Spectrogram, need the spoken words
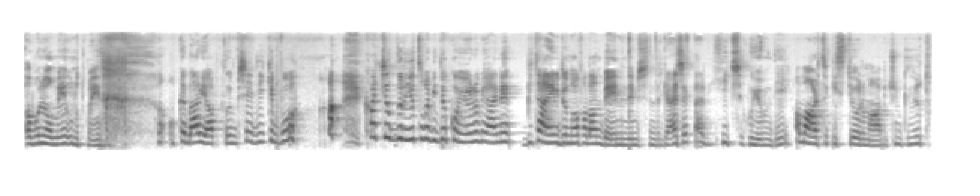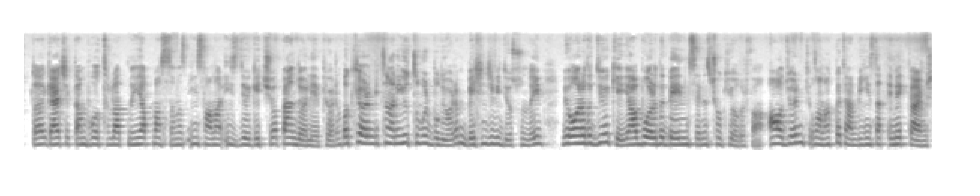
abone olmayı unutmayın. o kadar yaptığım bir şey değil ki bu. Kaç yıldır YouTube'a video koyuyorum yani bir tane videonu falan beğenin demişsindir. Gerçekten hiç huyum değil. Ama artık istiyorum abi. Çünkü YouTube'da gerçekten bu hatırlatmayı yapmazsanız insanlar izliyor geçiyor. Ben de öyle yapıyorum. Bakıyorum bir tane YouTuber buluyorum. Beşinci videosundayım. Ve o arada diyor ki ya bu arada beğenirseniz çok iyi olur falan. Aa diyorum ki ulan hakikaten bir insan emek vermiş.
